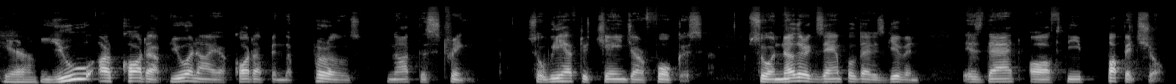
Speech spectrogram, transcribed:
Yeah. You are caught up, you and I are caught up in the pearls, not the string. So we have to change our focus. So another example that is given is that of the puppet show.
